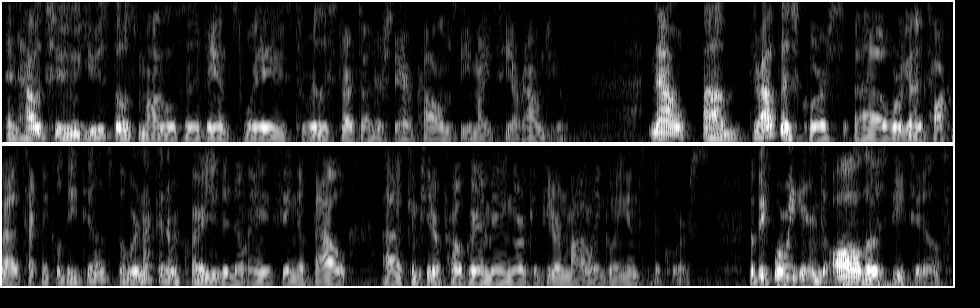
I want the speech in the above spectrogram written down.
and how to use those models in advanced ways to really start to understand problems that you might see around you. Now, um, throughout this course, uh, we're going to talk about technical details, but we're not going to require you to know anything about uh, computer programming or computer modeling going into the course. But before we get into all those details,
